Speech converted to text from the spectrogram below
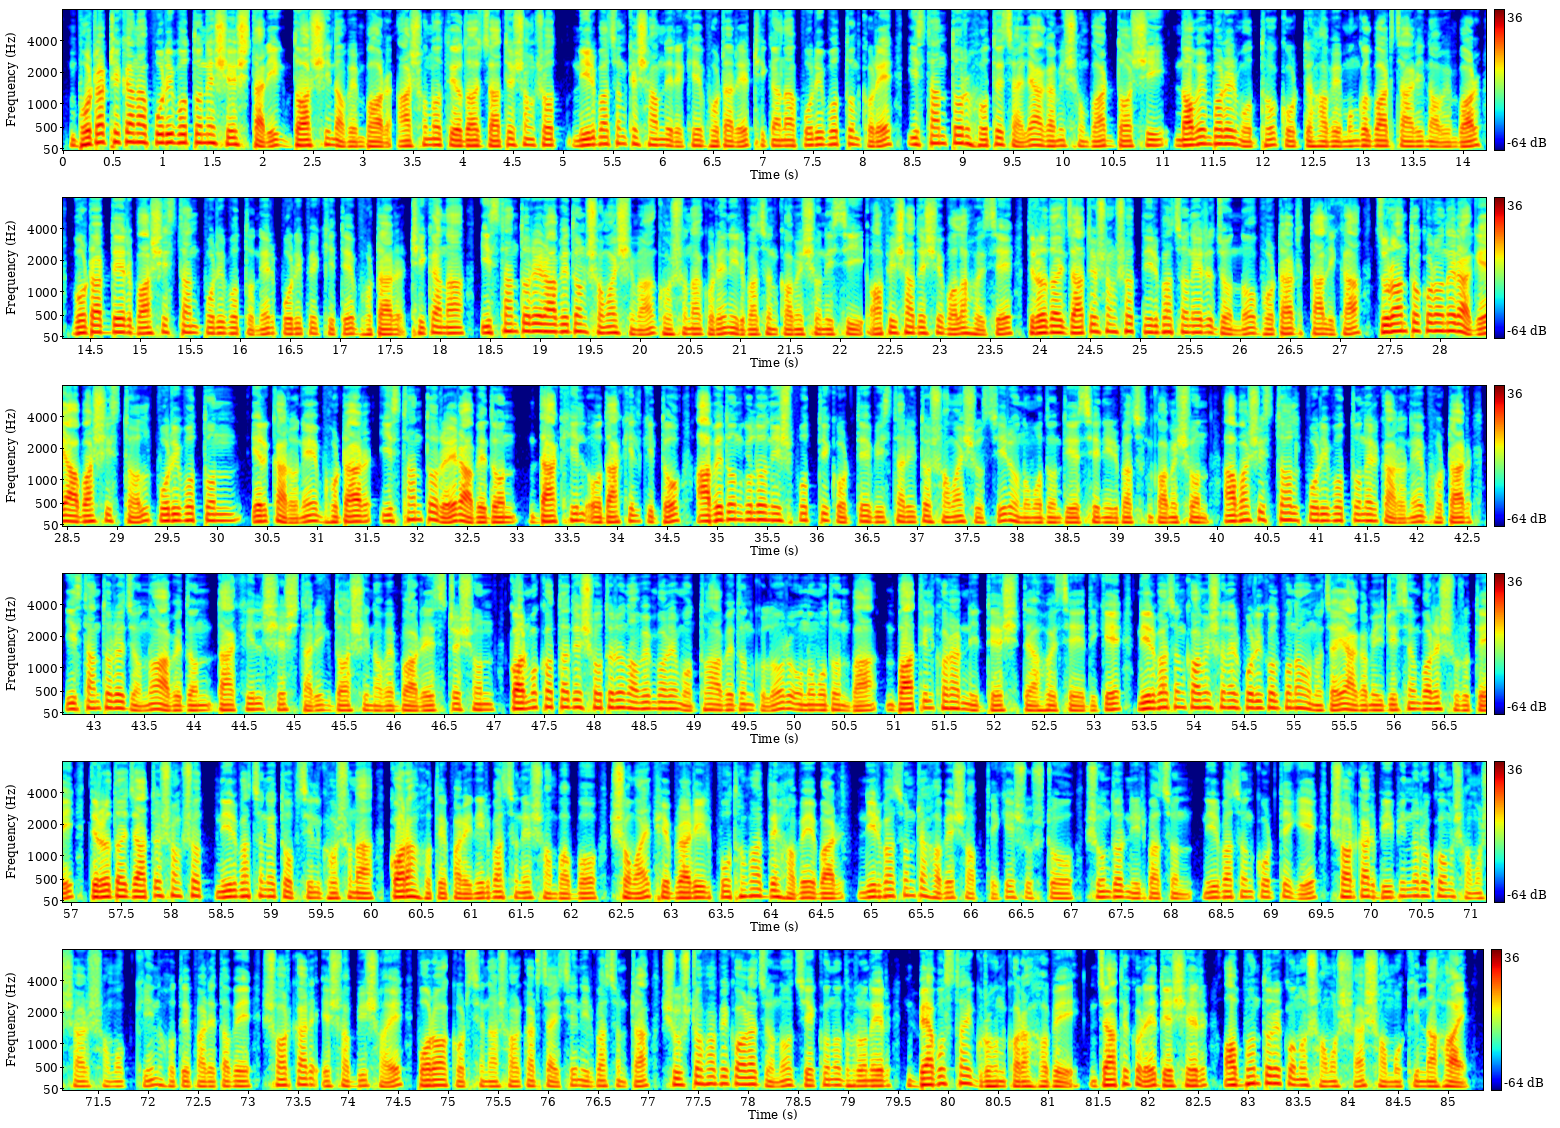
ভোটার ঠিকানা পরিবর্তনের শেষ তারিখ দশই নভেম্বর। আসন্ন ত্রয়োদশ জাতীয় সংসদ নির্বাচনকে সামনে রেখে ভোটারের ঠিকানা পরিবর্তন করে স্থানান্তর হতে চাইলে আগামী সোমবার দশই নভেম্বরের মধ্যে করতে হবে। মঙ্গলবার চারই নভেম্বর ভোটারদের বাসস্থান পরিবর্তনের পরিপ্রেক্ষিতে ভোটার ঠিকানা স্থানান্তরের আবেদন সময়সীমা ঘোষণা করে নির্বাচন কমিশন ইসি অফিস আদেশে বলা হয়েছে, ত্রয়োদশ জাতীয় সংসদ নির্বাচনের জন্য ভোটার তালিকা চূড়ান্তকরণের আগে আবাসস্থল পরিবর্তন এর কারণে ভোটার স্থানান্তরের আবেদন দাখিল ও দাখিলকৃত আবেদনগুলো নিষ্পত্তি করতে বিস্তারিত সময়সূচির অনুমোদন দিয়েছে নির্বাচন কমিশন। আবাসস্থল পরিবর্তনের কারণে ভোটার স্থানান্তরের জন্য আবেদন দাখিল শেষ তারিখ দশই নভেম্বর। রেজিস্ট্রেশন কর্মকর্তাদের সতেরো নভেম্বরের মধ্যে আবেদনগুলোর অনুমোদন বা বাতিল করার নির্দেশ দেওয়া হয়েছে। এদিকে নির্বাচন কমিশনের পরিকল্পনা অনুযায়ী আগামী ডিসেম্বরের শুরুতেই তেরোদয় জাতীয় সংসদ নির্বাচনের তফসিল ঘোষণা করা হতে পারে। নির্বাচনের সম্ভাব্য সময় ফেব্রুয়ারির প্রথমার্ধে হবে। এবার নির্বাচনটা হবে সব থেকে সুষ্ঠু, সুন্দর নির্বাচন। নির্বাচন করতে গিয়ে সরকার বিভিন্ন রকম সমস্যার সম্মুখীন হতে পারে। তবে সরকার এসব বিষয়ে পরোয়া করছে না। সরকার চাইছে নির্বাচনটা সুষ্ঠুভাবে করার জন্য যে কোনো ধরনের ব্যবস্থায় গ্রহণ করা হবে, যাতে করে দেশের অভ্যন্তরে কোনো সমস্যার সম্মুখীন না হয়।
